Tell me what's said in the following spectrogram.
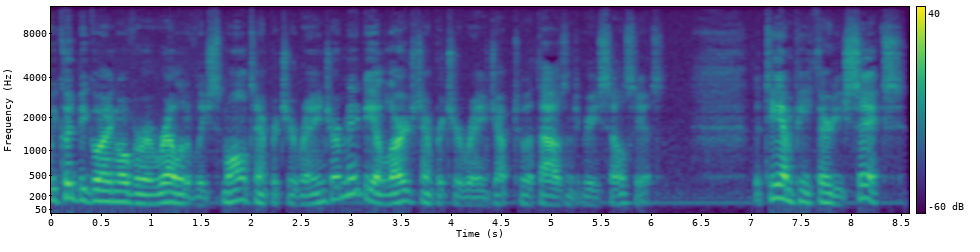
we could be going over a relatively small temperature range or maybe a large temperature range up to 1000 degrees Celsius. The TMP36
